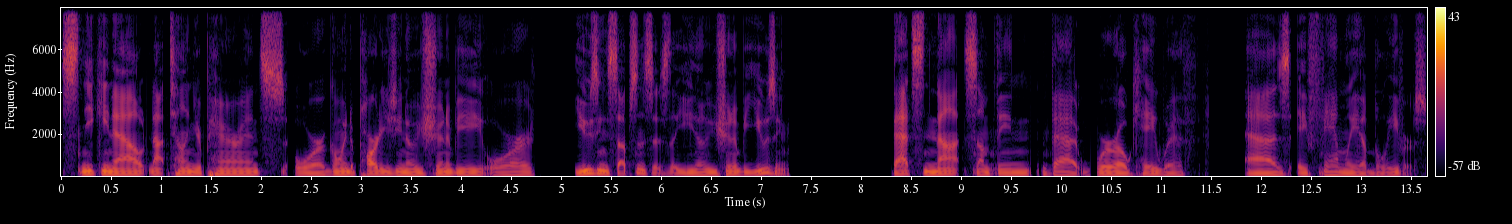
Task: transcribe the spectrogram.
sneaking out, not telling your parents, or going to parties you know you shouldn't be, or using substances that you know you shouldn't be using. That's not something that we're okay with as a family of believers.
